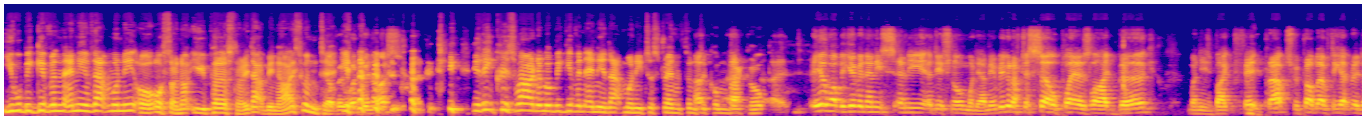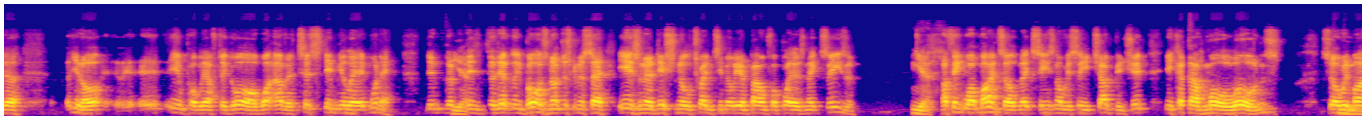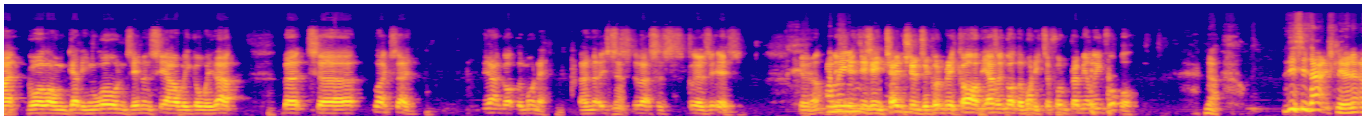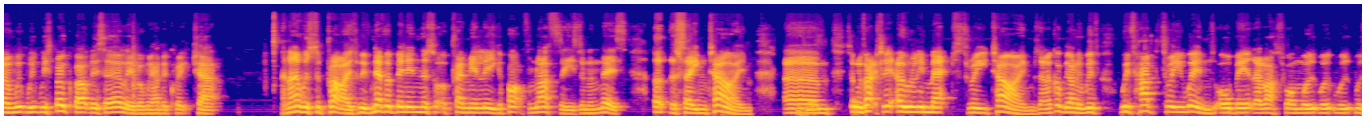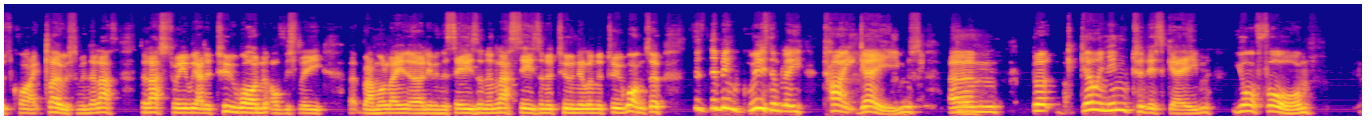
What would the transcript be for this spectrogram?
you will be given any of that money, or oh, also not you personally? That would be nice, wouldn't it? It would be nice. do you think Chris Wilder will be given any of that money to strengthen to uh, come uh, back up? Uh, he'll not be given any any additional money. I mean, we're going to have to sell players like Berge when he's back fit. Mm. Perhaps we probably have to get rid of, you know, he'll probably have to go or whatever to stimulate money. The, the, Yeah. the, the, the board's not just going to say here's an additional twenty million pound for players next season. Yes. I think what might help next season, obviously, Championship, you can have more loans. So we Hmm. might go along getting loans in and see how we go with that. But uh, like I said, they haven't got the money, and it's just that's as clear as it is. You know, I His- mean- his, intentions are good, but he can't. He hasn't got the money to fund Premier League football. No, this is actually, and- and we, we, we spoke about this earlier when we had a quick chat, and I was surprised. We've never been in the sort of Premier League apart from last season and this at the same time. Um, So we've actually only met three times, and I've got to be honest, we've we've had three wins, albeit the last one was was, was quite close. I mean, the last the last three we had a two one, obviously at Bramall Lane earlier in the season, and last season a two 0 and a two one. So th- they've been reasonably tight games. Um, But going into this game, your form,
